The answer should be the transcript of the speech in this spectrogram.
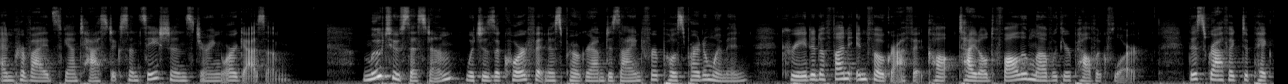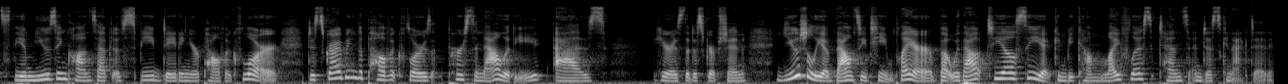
and provides fantastic sensations during orgasm. Mutu System, which is a core fitness program designed for postpartum women, created a fun infographic called, titled Fall in Love with Your Pelvic Floor. This graphic depicts the amusing concept of speed dating your pelvic floor, describing the pelvic floor's personality as here is the description usually a bouncy team player, but without TLC, it can become lifeless, tense, and disconnected.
